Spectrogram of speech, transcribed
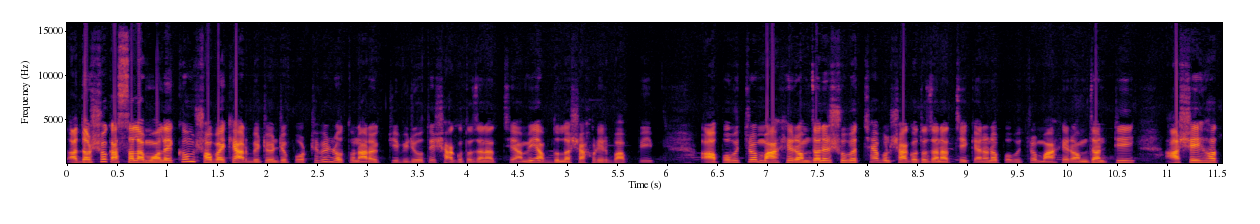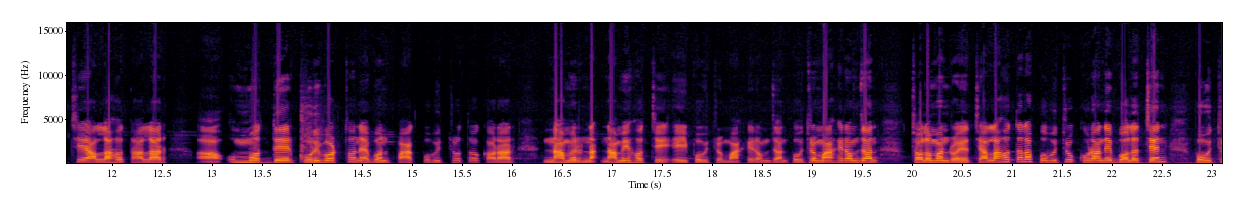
দর্শক আসসালামু আলাইকুম। সবাইকে আরবি টোয়েন্টি ফোর টিভির নতুন আরও একটি ভিডিওতে স্বাগত জানাচ্ছি আমি আবদুল্লাহ শাহরির বাপ্পি। পবিত্র মাহে রমজানের শুভেচ্ছা এবং স্বাগত জানাচ্ছি। কেননা পবিত্র মাহে রমজানটি আসেই হচ্ছে আল্লাহ তালার উম্মতদের পরিবর্তন এবং পাক পবিত্রতা করার নামের না- নামই হচ্ছে এই পবিত্র মাহে রমজান। পবিত্র মাহে রমজান চলমান রয়েছে। আল্লাহ তালা পবিত্র কোরআনে বলেছেন পবিত্র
